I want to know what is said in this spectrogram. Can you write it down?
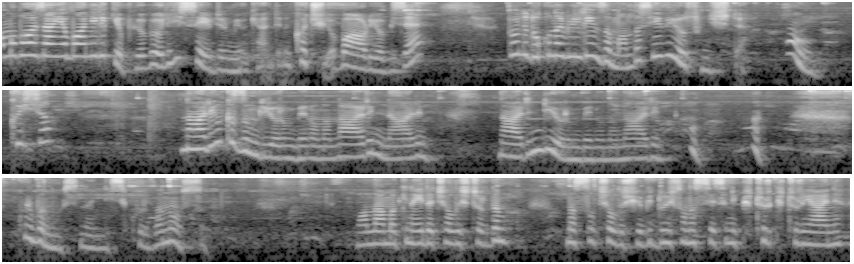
Ama bazen yabanilik yapıyor. Böyle hiç sevdirmiyor kendini. Kaçıyor, bağırıyor bize. Böyle dokunabildiğin zaman da seviyorsun işte. Oo, kızım. Narin kızım diyorum ben ona. Narin, narin. Narin diyorum ben ona, narin. Kurban olsun annesi, kurban olsun. Vallahi makineyi de çalıştırdım. Nasıl çalışıyor bir duysanız sesini kütür kütür yani.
